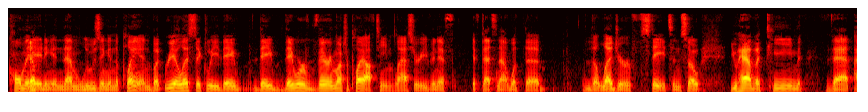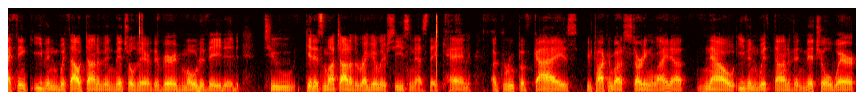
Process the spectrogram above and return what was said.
culminating yep. in them losing in the play-in. But realistically, they they they were very much a playoff team last year, even if if that's not what the the ledger states. And so you have a team that I think even without Donovan Mitchell there, they're very motivated to get as much out of the regular season as they can. A group of guys, you're talking about a starting lineup now, even with Donovan Mitchell, where,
